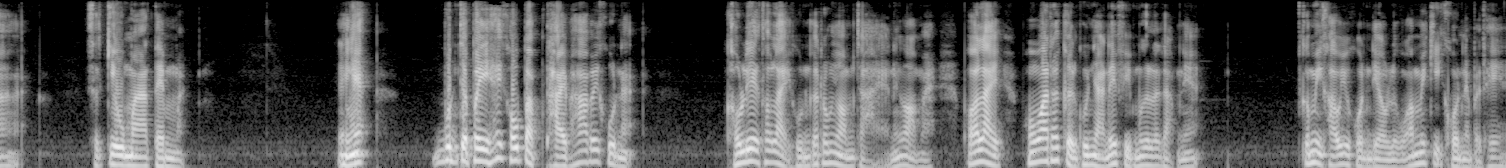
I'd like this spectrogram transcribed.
มากสกิลมาเต็มอะอย่างเงี้ยบุญจะไปให้เขาแบบถ่ายภาพให้คุณอะเขาเรียกเท่าไหร่คุณก็ต้องยอมจ่ายนึกออกไหมเพราะอะไรเพราะว่าถ้าเกิดคุณอยากได้ฝีมือระดับเนี้ยก็มีเขาอยู่คนเดียวหรือว่าไม่กี่คนในประเทศ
